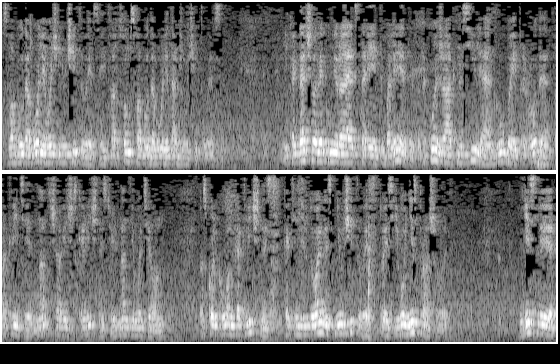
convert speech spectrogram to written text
свобода воли очень учитывается, и Творцом свобода воли также учитывается. И когда человек умирает, стареет и болеет, это такой же акт насилия, грубой природы, прокрития над человеческой личностью и над его телом. Поскольку он как личность, как индивидуальность не учитывается, то есть его не спрашивают – если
